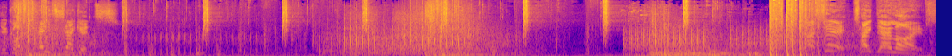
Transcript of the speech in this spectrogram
You got 10 seconds! That's it! Take their lives!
